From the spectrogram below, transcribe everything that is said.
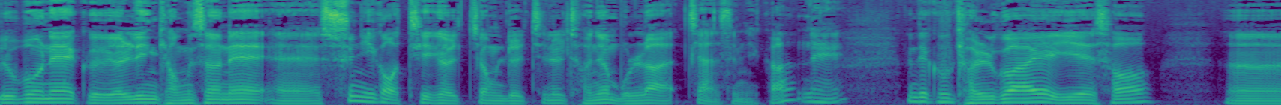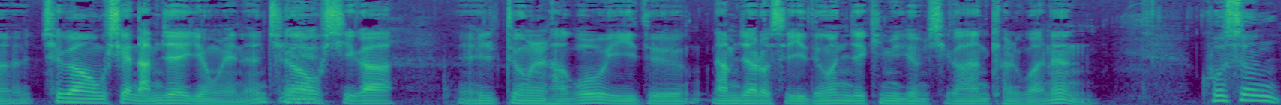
요번에 그 열린 경선의 에, 순위가 어떻게 결정될지를 전혀 몰랐지 않습니까? 네. 근데 그 결과에 의해서 어, 최강욱 씨가 남자의 경우에는 최강욱 네. 씨가 1등을 하고 2등 남자로서 2등은 이제 김희겸 씨가 한 결과는 그것은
